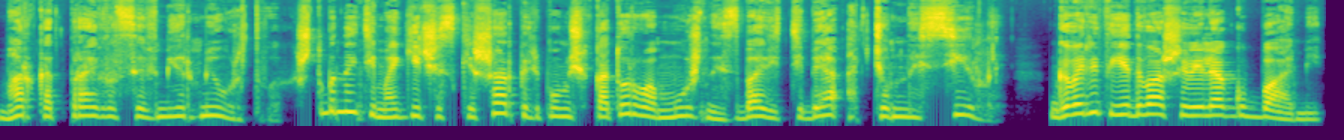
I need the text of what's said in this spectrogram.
Марк отправился в мир мертвых, чтобы найти магический шар, при помощи которого можно избавить тебя от темной силы. Говорит, едва шевеля губами,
